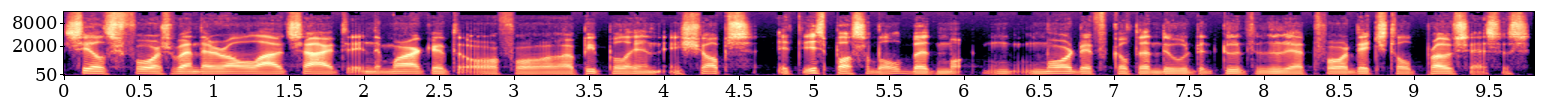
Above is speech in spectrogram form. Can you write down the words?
sales force when they're all outside in the market or for people in, in shops. It is possible, but mo- more difficult than do, to, do that for digital processes.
